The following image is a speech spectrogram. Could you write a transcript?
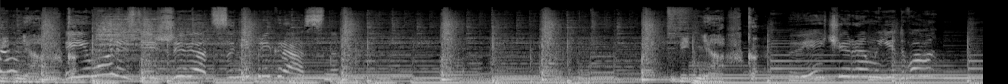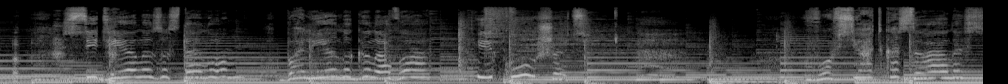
Бедняжка. И ему ли здесь живется не прекрасно? Бедняжка. Вечером едва сидела за столом, болела голова и кушать вовсе отказалась.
